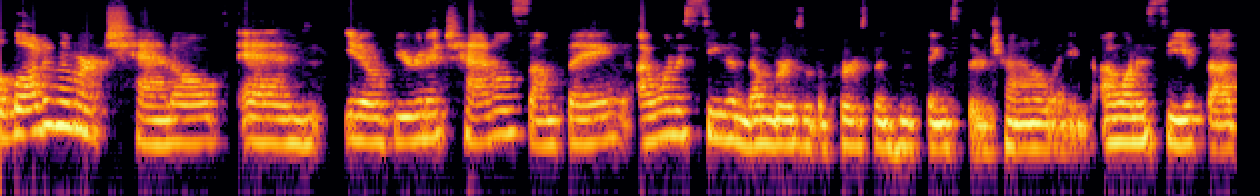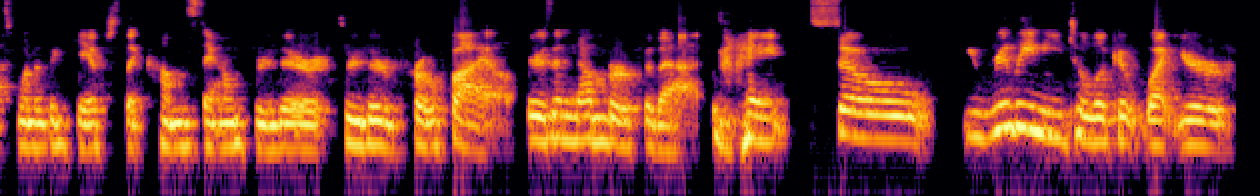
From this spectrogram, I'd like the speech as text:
A lot of them are channeled. And, you know, if you're going to channel something, I want to see the numbers of the person who thinks they're channeling. I want to see if that's one of the gifts that comes down through their, through their profile. There's a number for that, right? So you really need to look at what your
